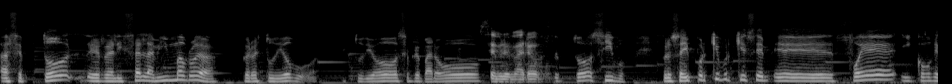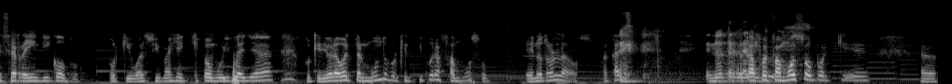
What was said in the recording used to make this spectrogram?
Aceptó de realizar la misma prueba. Pero estudió. Estudió, se preparó. Se preparó. aceptó, sí, po. pero ¿sabéis por qué? Porque se eh, fue y como que se reivindicó, po. porque igual su imagen quedó muy dañada, porque dio la vuelta al mundo, porque el tipo era famoso en otros lados. Acá. En otras Acá fue famoso porque... claro,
